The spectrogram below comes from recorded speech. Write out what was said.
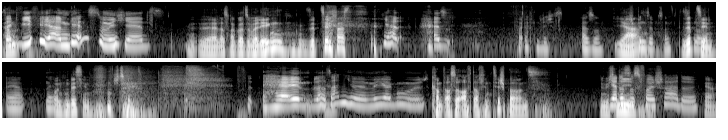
Seit wie vielen Jahren kennst du mich jetzt? Äh, lass mal kurz überlegen. 17 fast? Ja, also. Veröffentlicht es. Also, Ja. ich bin 17. 17. Ja. ja. Und ein bisschen. Stimmt. Hey, Lasagne, mega gut. Kommt auch so oft auf den Tisch bei uns. Nämlich ja, das nie. ist voll schade. ja,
